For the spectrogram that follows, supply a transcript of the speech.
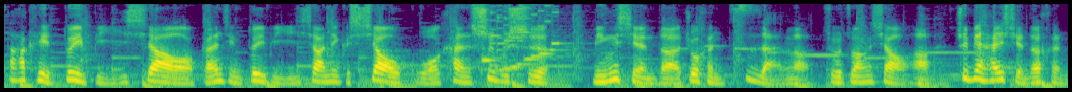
大家可以对比一下哦，赶紧对比一下那个效果，看是不是明显的就很自然了。这个妆效啊，这边还显得很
